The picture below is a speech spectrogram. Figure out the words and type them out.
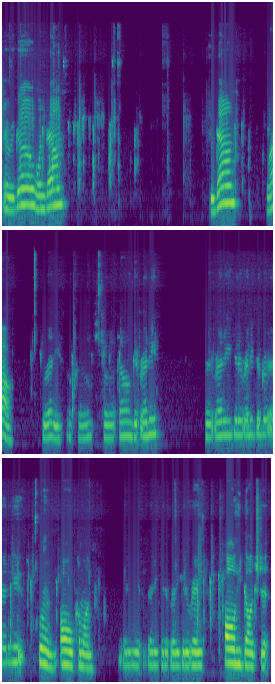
There we go. One down. Two down. Wow. Ready. Okay, let's throw that down. Get ready. Get it ready. Get it ready. Get it ready. Boom. Oh, come on. Ready, get it ready, get it ready, get it ready. Oh, he dodged it.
